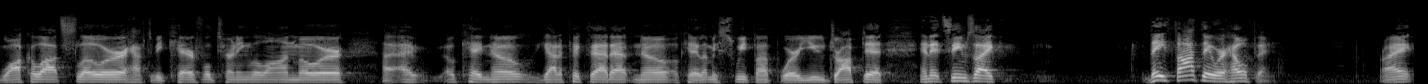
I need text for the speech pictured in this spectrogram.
walk a lot slower. I have to be careful turning the lawnmower. I, I okay, no, you got to pick that up. No, okay, let me sweep up where you dropped it. And it seems like they thought they were helping, right?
